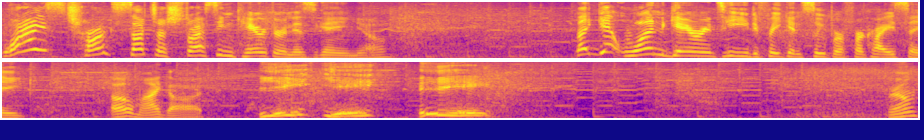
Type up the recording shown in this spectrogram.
Why is Trunks such a stressing character in this game, yo? Like, get one guaranteed freaking super for Christ's sake. Oh my god. Yeet, yeet, yeet. Bro,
